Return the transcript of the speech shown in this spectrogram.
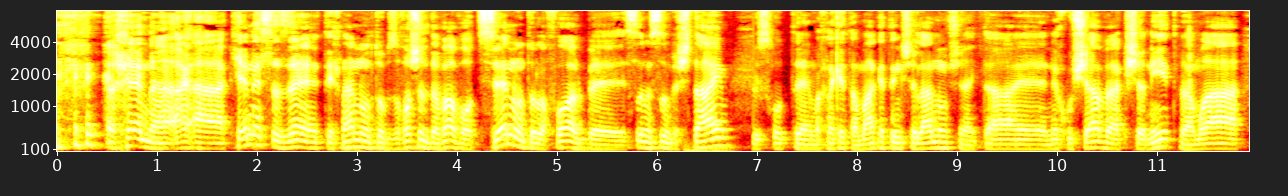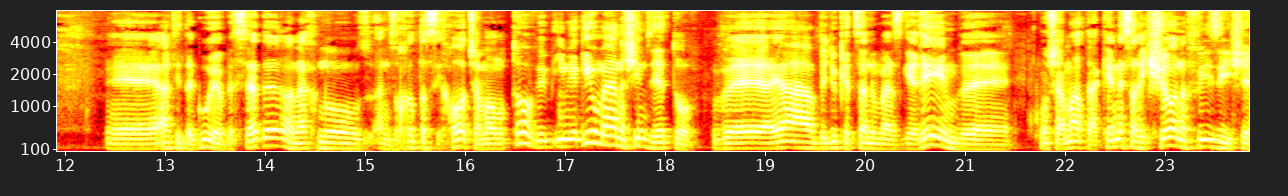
אכן הכנס הזה תכננו אותו בסופו של דבר והוצאנו אותו לפועל ב-2022 בזכות אה, מחלקת ה marketing שלנו שהייתה אה, נחושה ועקשנית ואמרה אל תדאגו יהיה בסדר. אנחנו אני זוכר את השיחות שאמרנו טוב אם- יגיעו 100 אנשים זה יהיה טוב. והיה בדיוק יצאנו מהסגרים וכמו שאמרת הכנס הראשון הפיזי ש, אה,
